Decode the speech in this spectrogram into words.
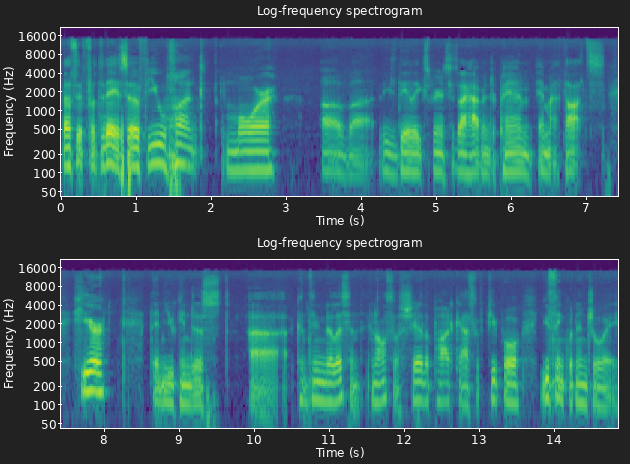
That's it for today. So if you want more of uh, these daily experiences I have in Japan and my thoughts here, then you can just uh, continue to listen and also share the podcast with people you think would enjoy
